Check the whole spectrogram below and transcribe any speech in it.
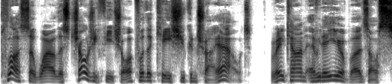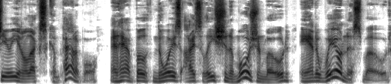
plus a wireless charging feature for the case you can try out. Raycon everyday earbuds are Siri and Alexa compatible and have both noise isolation immersion mode and awareness mode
